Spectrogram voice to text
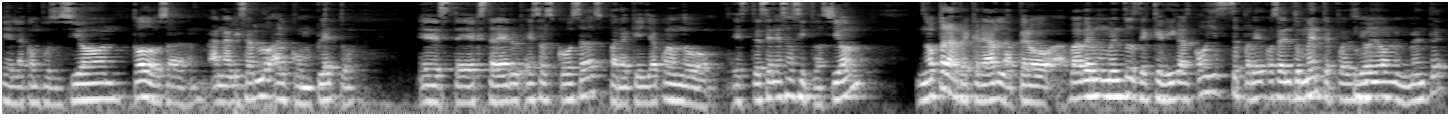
eh, la composición, todo, o sea, analizarlo al completo este, extraer esas cosas para que ya cuando estés en esa situación, no para recrearla, pero va a haber momentos de que digas, oye, se parece, o sea, en tu mente, pues yo lo en mi mente,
